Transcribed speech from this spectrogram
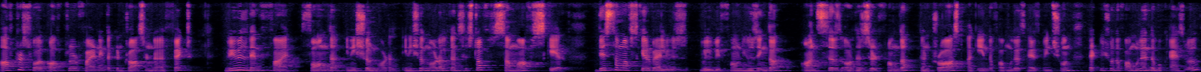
After after finding the contrast and the effect, we will then find form the initial model. Initial model consists of sum of square. This sum of square values will be found using the answers or the result from the contrast. Again, the formulas has been shown. Let me show the formula in the book as well.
